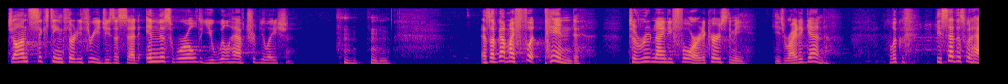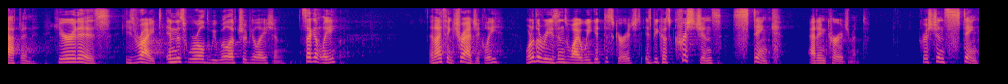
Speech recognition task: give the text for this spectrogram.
John 16, 33, Jesus said, In this world you will have tribulation. As I've got my foot pinned to Route 94, it occurs to me, he's right again. Look, he said this would happen. Here it is. He's right. In this world we will have tribulation. Secondly, and I think tragically, one of the reasons why we get discouraged is because Christians stink at encouragement. Christians stink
